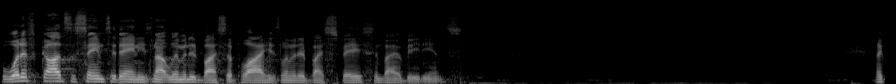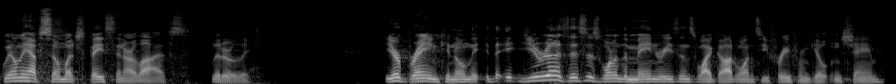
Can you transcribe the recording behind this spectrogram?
What if God's the same today and He's not limited by supply, He's limited by space and by obedience? Like, we only have so much space in our lives, literally. Your brain can only. You realize this is one of the main reasons why God wants you free from guilt and shame?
